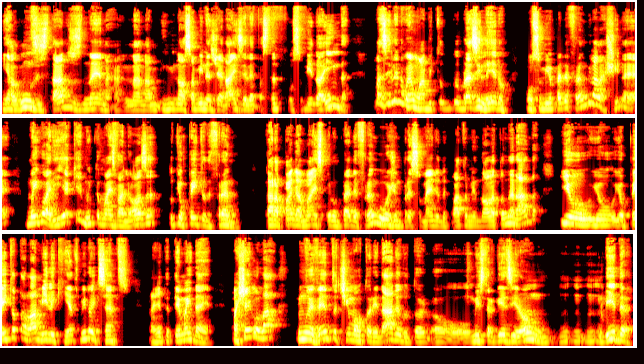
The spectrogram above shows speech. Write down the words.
em alguns estados, né? na, na, na em nossa Minas Gerais ele é bastante consumido ainda, mas ele não é um hábito do brasileiro consumir o pé de frango, e lá na China é uma iguaria que é muito mais valiosa do que o peito de frango. O cara paga mais por um pé de frango, hoje um preço médio de 4 mil dólares a tonelada, e o, e o, e o peito está lá 1.500, 1.800 para a gente ter uma ideia. Mas chegou lá, num evento, tinha uma autoridade, o, doutor, o Mr. Geziron, um, um, um líder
